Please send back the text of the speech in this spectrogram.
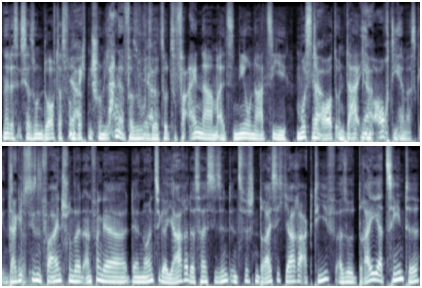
Ne, das ist ja so ein Dorf, das vom ja. Rechten schon lange versucht ja. wird, so zu vereinnahmen als Neonazi-Musterort ja. und da eben auch die Hammerskins. Da gibt es diesen Verein schon seit Anfang der, der 90er Jahre. Das heißt, sie sind inzwischen 30 Jahre aktiv, also drei Jahrzehnte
